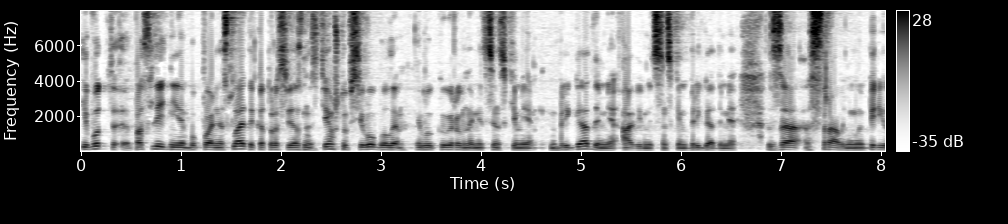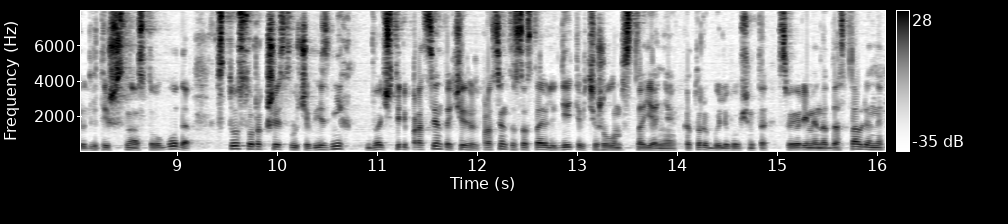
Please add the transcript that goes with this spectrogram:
и вот э, последние буквально слайды, которые связаны с тем, что всего было эвакуировано медицинскими бригадами, авиамедицинскими бригадами за сравниваемый период 2016 года 146 случаев. Из них 24%, четверть процента составили дети в тяжелом состоянии, которые были, в общем-то, своевременно доставлены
